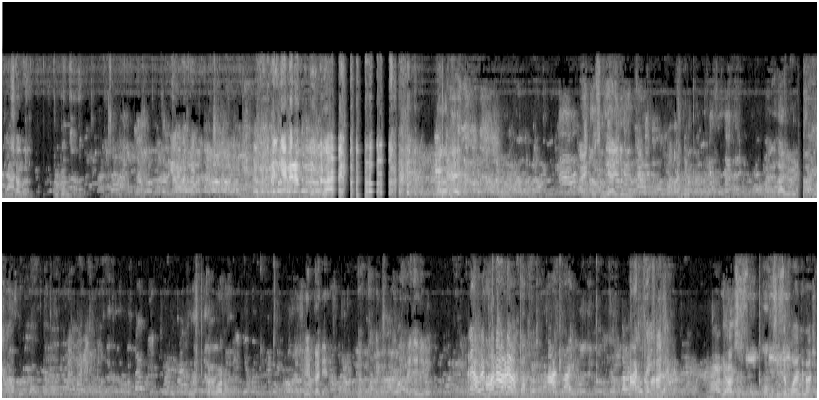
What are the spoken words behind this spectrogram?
Live YouTube ઉપર camera અહીં તો શું આવી ગયું અહીં તો આવ્યું પોસ્ટ કરવાનો શેર કરી દે થઈ જશે અરે હવે કોને આવડે અત્યારે આઠ લાઈવ આઠ થઈ ગયું Yes, this is the Mayank Nash.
